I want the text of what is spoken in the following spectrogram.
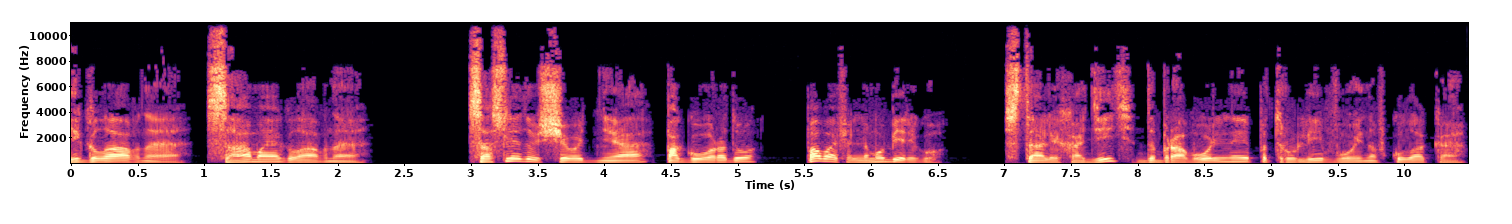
И главное, самое главное, со следующего дня по городу, по Вафельному берегу, стали ходить добровольные патрули воинов кулака.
